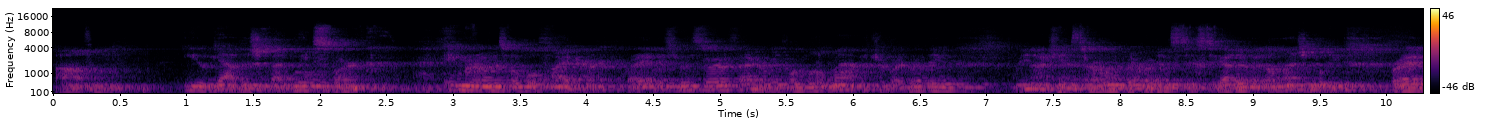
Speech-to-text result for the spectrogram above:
um, you know, yeah, that little spark can grow a whole fire, right? If you start of fire with one little match, right? Rubbing, I mean, I can't start one by rubbing sticks together, but allegedly, right?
